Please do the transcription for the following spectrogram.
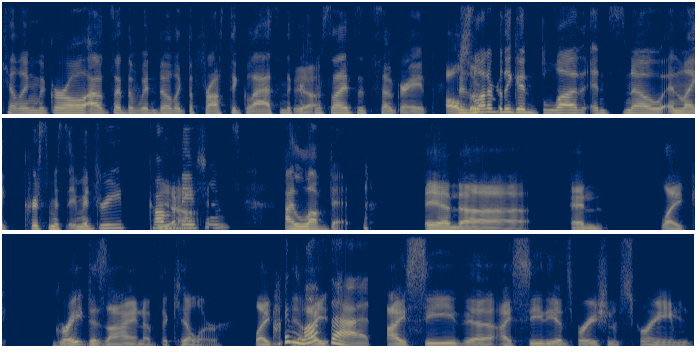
killing the girl outside the window, like the frosted glass and the Yeah. Christmas lights. It's so great. also There's a lot of really good blood and snow and like Christmas imagery combinations. I loved it. and uh and like great design of the killer like I love that. I see the I see the inspiration of Scream,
